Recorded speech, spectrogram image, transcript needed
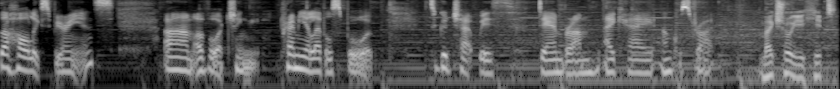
the whole experience um, of watching Premier level sport, it's a good chat with Dan Brumm, aka Uncle Stripe. Make sure you hit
